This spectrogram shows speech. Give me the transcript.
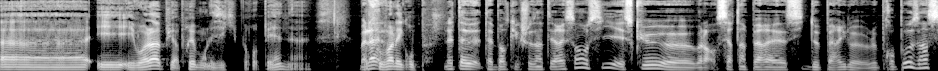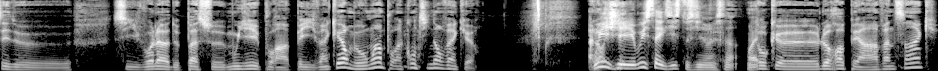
Et, et, voilà. Puis après, bon, les équipes européennes. Bah il faut voir les groupes. Là, tu abordes quelque chose d'intéressant aussi. Est-ce que, alors certains sites de Paris le, le proposent, hein, c'est de, si voilà, de pas se mouiller pour un pays vainqueur, mais au moins pour un continent vainqueur oui, j'ai, oui, ça existe aussi. Ça. Donc euh, l'Europe est à 1,25,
